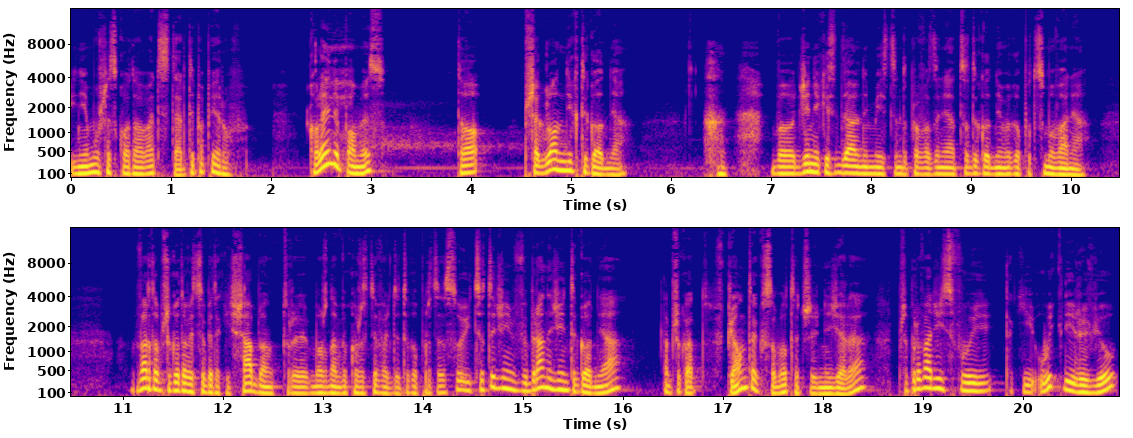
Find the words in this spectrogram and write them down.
i nie muszę składować sterty papierów. Kolejny pomysł to przeglądnik tygodnia, bo dziennik jest idealnym miejscem do prowadzenia cotygodniowego podsumowania. Warto przygotować sobie taki szablon, który można wykorzystywać do tego procesu i co tydzień w wybrany dzień tygodnia, na przykład w piątek, w sobotę czy niedzielę, przeprowadzić swój taki weekly review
